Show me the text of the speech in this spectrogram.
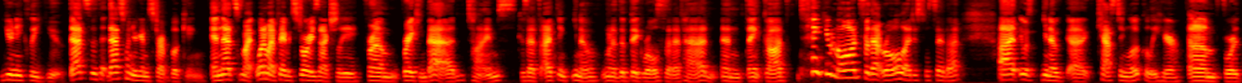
uniquely you. That's the, th- that's when you're going to start booking. And that's my, one of my favorite stories actually from Breaking Bad times. Cause that's, I think, you know, one of the big roles that I've had. And thank God, thank you, Lord for that role. I just will say that. Uh, it was, you know, uh, casting locally here um, for,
